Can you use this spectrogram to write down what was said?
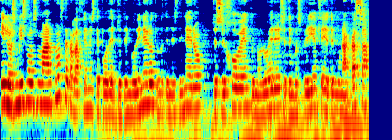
en los mismos marcos de relaciones de poder. Yo tengo dinero, tú no tienes dinero, yo soy joven, tú no lo eres, yo tengo experiencia, yo tengo una casa.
